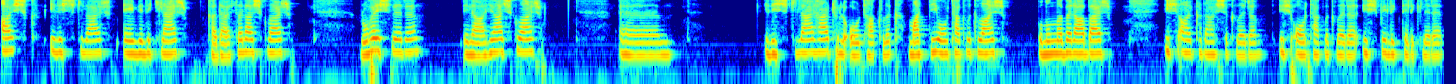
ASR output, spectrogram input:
aşk, ilişkiler, evlilikler, kadersel aşklar, ruh eşleri, ilahi aşklar, e, ilişkiler, her türlü ortaklık, maddi ortaklıklar, bununla beraber iş arkadaşlıkları, iş ortaklıkları, iş birliktelikleri,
